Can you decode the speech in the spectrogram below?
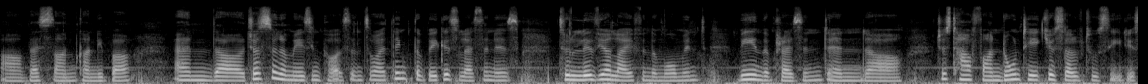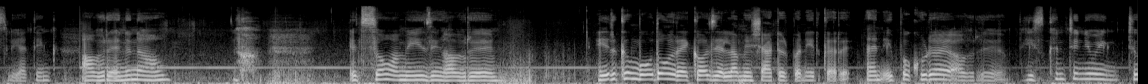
uh, best son, Kandipa, and uh, just an amazing person. So I think the biggest lesson is to live your life in the moment, be in the present, and uh, just have fun. Don't take yourself too seriously. I think our now, it's so amazing. அவர் இருக்கும்போதும் ரெக்கார்ட்ஸ் எல்லாமே ஷேட்டர் பண்ணியிருக்காரு அண்ட் இப்போ கூட அவர் ஹீஸ் கண்டினியூயிங் டு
